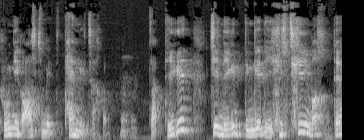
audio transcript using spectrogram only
Түүнийг олж мэд тань гэж байгаа байхгүй. За тэгээд чи нэгэнт ингээд эхэлчих юм бол тий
